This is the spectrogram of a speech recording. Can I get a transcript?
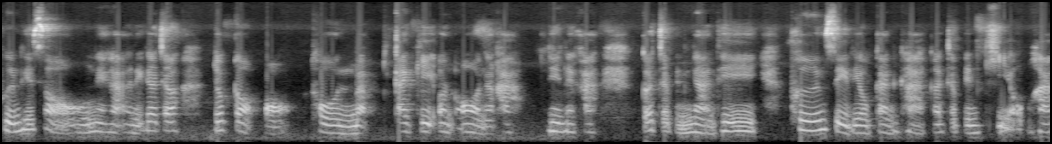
พื้นที่สองเนี่ยค่ะอันนี้ก็จะยกดอกออกโทนแบบกากีอ่อนๆนะคะนี่นะคะ ก็จะเป็นงานที่พื้นสีเดียวกันค่ะ ก็จะเป็นเขียวค่ะ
